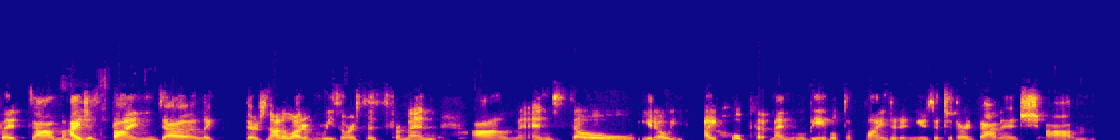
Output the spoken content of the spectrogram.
but um, mm. I mm-hmm. just find uh, like there's not a lot of resources for men. Um, and so, you know, I hope that men will be able to find it and use it to their advantage, um,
